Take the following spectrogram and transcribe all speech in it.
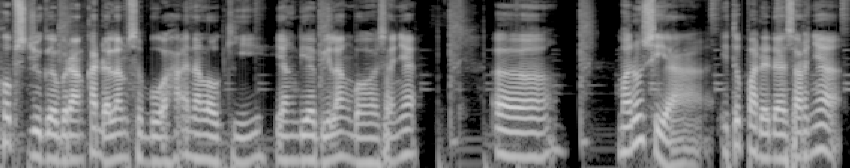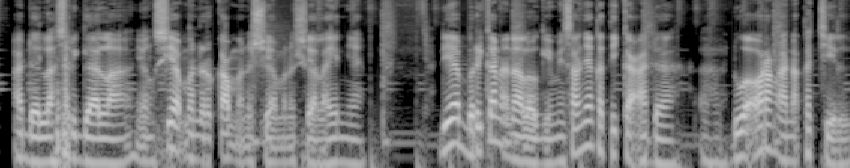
Hobbes juga berangkat dalam sebuah analogi yang dia bilang bahwasanya uh, manusia itu pada dasarnya adalah serigala yang siap menerkam manusia-manusia lainnya. Dia berikan analogi, misalnya ketika ada uh, dua orang anak kecil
